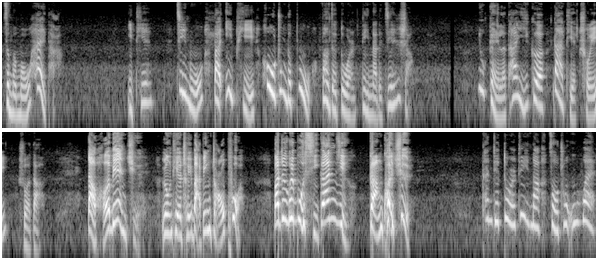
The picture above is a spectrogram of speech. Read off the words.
怎么谋害她。一天，继母把一匹厚重的布放在杜尔蒂娜的肩上，又给了她一个大铁锤，说道。到河边去，用铁锤把冰凿破，把这块布洗干净。赶快去！看见杜尔蒂娜走出屋外，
